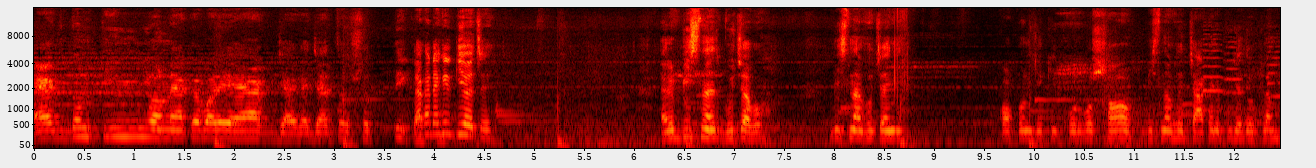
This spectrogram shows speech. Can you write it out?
একদম তিনজন একেবারে এক জায়গায় যায় তো সত্যি টাকাটাকির কি হয়েছে? আমি বিছনা গুছাবো। বিছনা গুছাইনি। কখন যে কি করব সব। বিছনা গুছিয়ে চা খানে পুজো দিয়ে উঠলাম।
